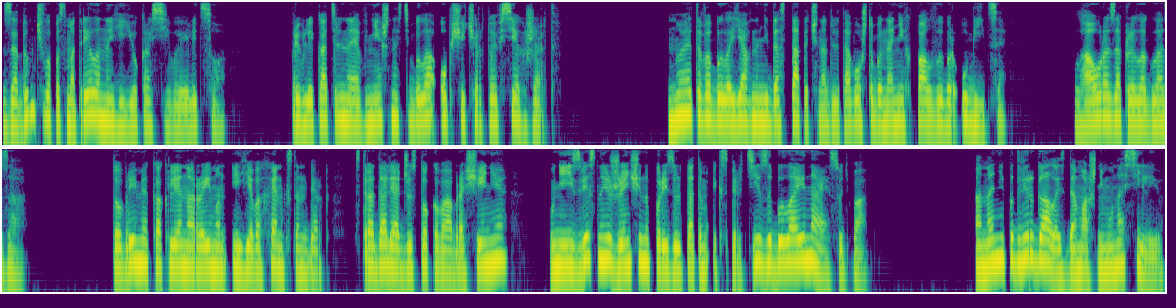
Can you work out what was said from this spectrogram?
Задумчиво посмотрела на ее красивое лицо — Привлекательная внешность была общей чертой всех жертв. Но этого было явно недостаточно для того, чтобы на них пал выбор убийцы. Лаура закрыла глаза. В то время как Лена Реймон и Ева Хэнкстенберг страдали от жестокого обращения, у неизвестной женщины по результатам экспертизы была иная судьба. Она не подвергалась домашнему насилию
